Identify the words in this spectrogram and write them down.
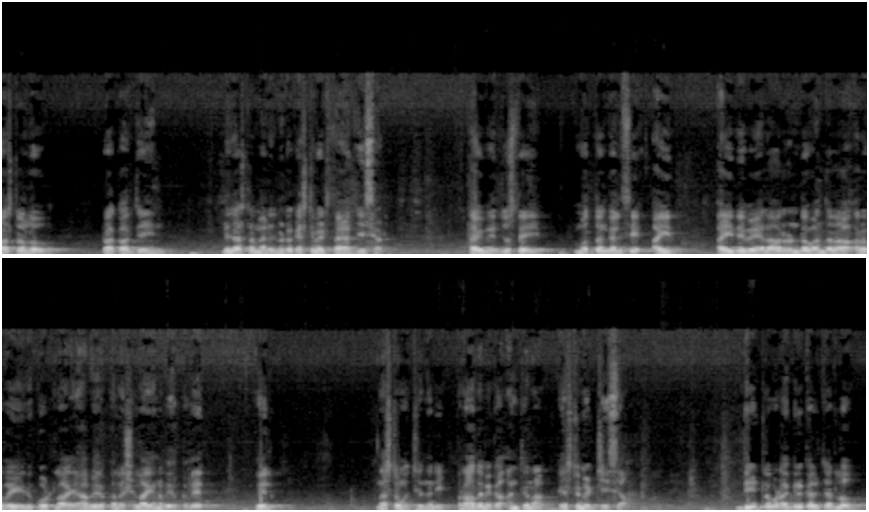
రాష్ట్రంలో ప్రాకార్ జైన్ డిజాస్టర్ మేనేజ్మెంట్ ఒక ఎస్టిమేట్స్ తయారు చేశాడు. అవి మీరు చూస్తే మొత్తం కలిసి ఐదు ఐదు వేల రెండు వందల అరవై ఐదు కోట్ల యాభై ఒక్క లక్షల ఎనభై ఒక్క వే వేలు. నష్టం వచ్చిందని ప్రాథమిక అంచనా ఎస్టిమేట్ చేశాం. దీంట్లో కూడా అగ్రికల్చర్లో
